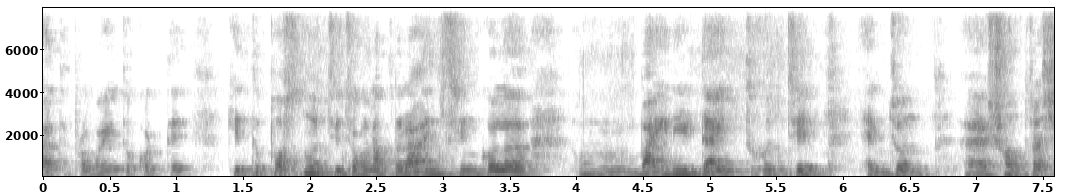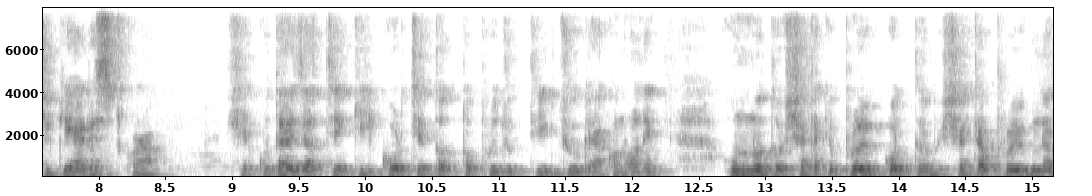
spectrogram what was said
খাতে প্রবাহিত করতে। কিন্তু প্রশ্ন হচ্ছে, যখন আপনার আইন শৃঙ্খলা বাহিনীর দায়িত্ব হচ্ছে একজন সন্ত্রাসীকে অ্যারেস্ট করা, সে কোথায় যাচ্ছে, কি করছে, তথ্য প্রযুক্তির যুগ এখন অনেক উন্নত, সেটাকে প্রয়োগ করতে হবে। সেটা প্রয়োগ না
